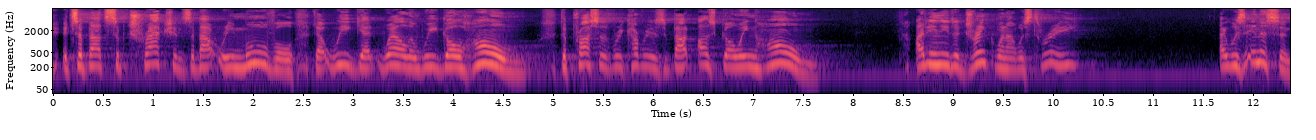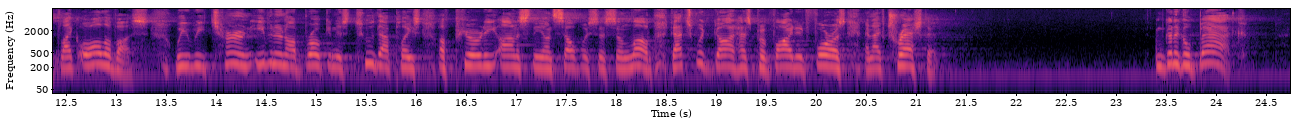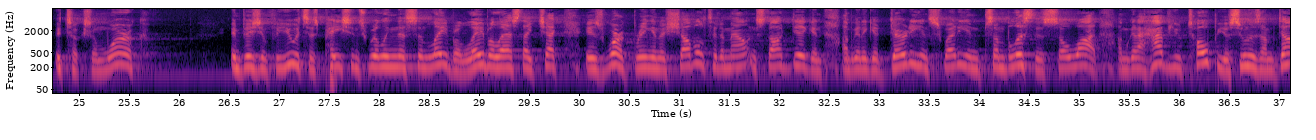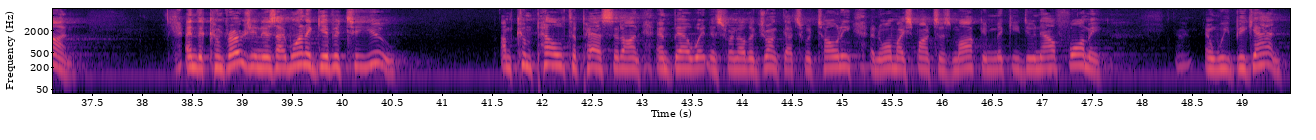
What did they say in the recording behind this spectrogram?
It's about subtraction, it's about removal that we get well and we go home. The process of recovery is about us going home. I didn't need a drink when I was three. I was innocent, like all of us. We return, even in our brokenness, to that place of purity, honesty, unselfishness, and love. That's what God has provided for us, and I've trashed it. I'm going to go back. It took some work. In Vision for You, it says patience, willingness, and labor. Labor, last I checked, is work. Bringing a shovel to the mountain, start digging. I'm going to get dirty and sweaty and some blisters. So what? I'm going to have utopia as soon as I'm done. And the conversion is I want to give it to you. I'm compelled to pass it on and bear witness for another drunk. That's what Tony and all my sponsors, Mark and Mickey, do now for me. And we began.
